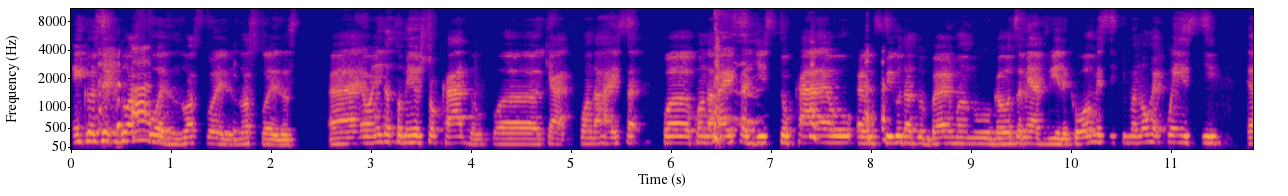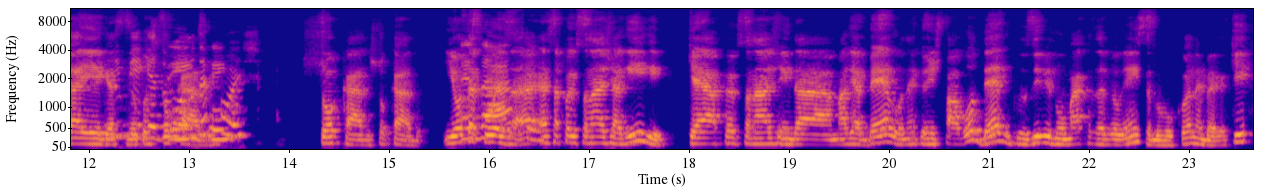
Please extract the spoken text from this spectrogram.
inclusive duas Ah, coisas, duas coisas, duas coisas. Ah, eu ainda tô meio chocado a- que a- quando, a Raíssa, quando, quando a Raíssa disse que o cara é o, é o filho da do Berman no Garoto da Minha Vida, que eu amo esse filme, eu não reconheci era ele, assim, eu tô chocado. depois. Chocado, chocado. E outra Exato. coisa, essa personagem, a Lily, que é a personagem da Maria Bello, né, que a gente falou dela, inclusive, no Marcas da Violência, do Cronenberg aqui,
